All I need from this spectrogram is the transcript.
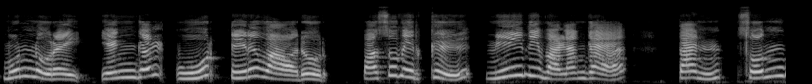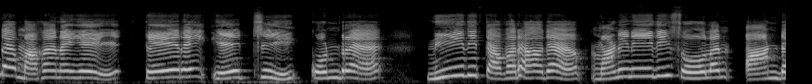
முன்னுரை. எங்கள் ஊர் திருவாரூர். பசுவிற்கு நீதி வழங்க தன் சொந்த மகனையே தேரை ஏற்றி கொன்ற நீதி தவறாத மனுநீதி சோழன் ஆண்ட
